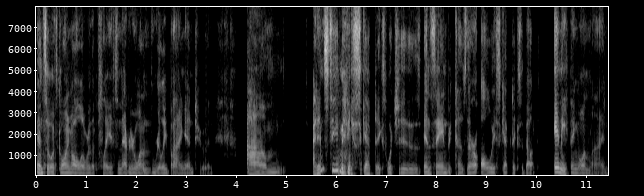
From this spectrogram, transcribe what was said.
And so it's going all over the place, and everyone's really buying into it. Um, I didn't see many skeptics, which is insane because there are always skeptics about anything online.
